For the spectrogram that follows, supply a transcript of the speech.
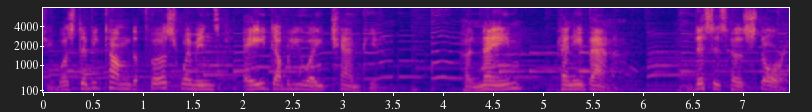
She was to become the first women's AWA champion. Her name, Penny Banner. And this is her story,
